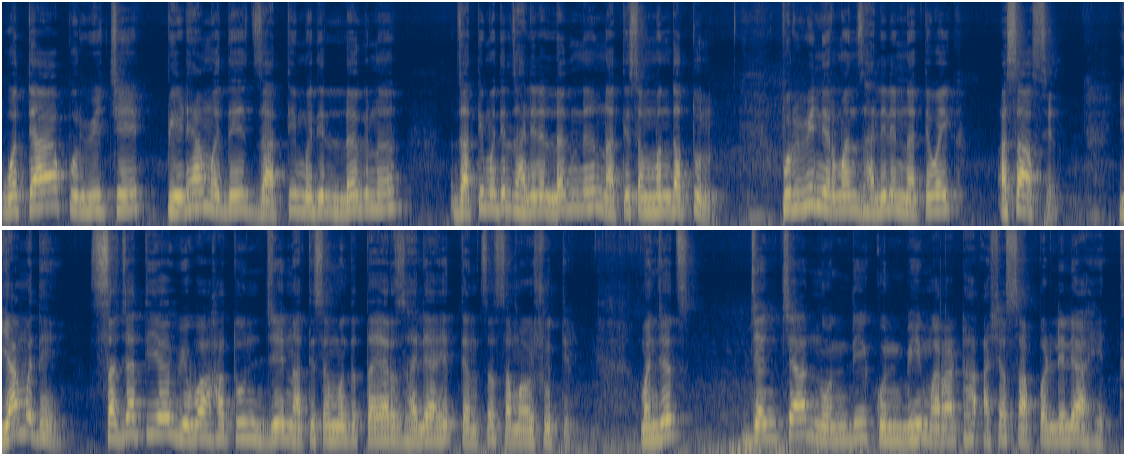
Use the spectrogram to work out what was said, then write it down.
व त्यापूर्वीचे पिढ्यामध्ये जातीमधील लग्न जातीमधील झालेले लग्न नातेसंबंधातून पूर्वी निर्माण झालेले नातेवाईक असा असेल. यामध्ये सजातीय विवाहातून जे नातेसंबंध तयार झाले आहेत त्यांचा समावेश होतील. म्हणजेच ज्यांच्या नोंदी कुणबी मराठा अशा सापडलेल्या आहेत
